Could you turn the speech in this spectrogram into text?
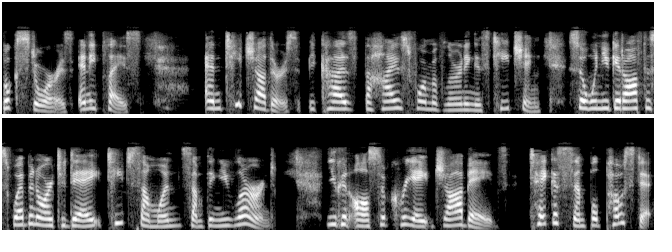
bookstores, any place and teach others because the highest form of learning is teaching. So when you get off this webinar today, teach someone something you learned. You can also create job aids. Take a simple post-it.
